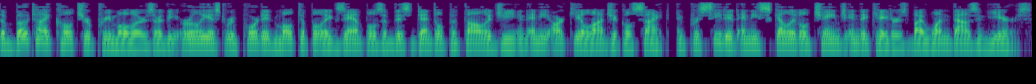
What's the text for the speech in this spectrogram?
The Botai culture premolars are the earliest reported multiple examples of this dental pathology in any archaeological site, and preceded any skeletal change indicators by 1000 years.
